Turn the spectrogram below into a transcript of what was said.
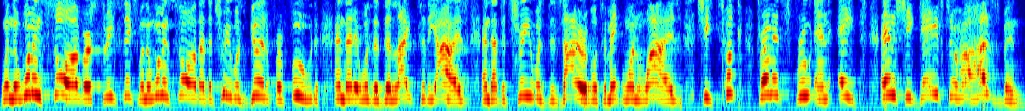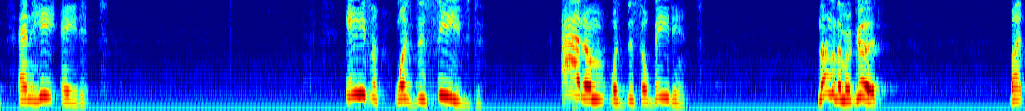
When the woman saw, verse 3 6, when the woman saw that the tree was good for food, and that it was a delight to the eyes, and that the tree was desirable to make one wise, she took from its fruit and ate, and she gave to her husband, and he ate it. Eve was deceived. Adam was disobedient. None of them are good. But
